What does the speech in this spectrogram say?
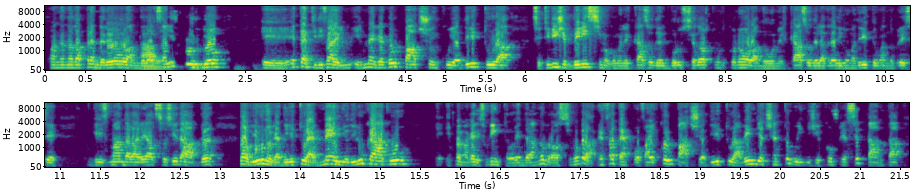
quando è andato a prendere Holland ah, dal Salisburgo e, e, tenti di fare il, il, mega colpaccio in cui addirittura se ti dice benissimo come nel caso del Borussia Dortmund con Holland o nel caso dell'Atletico Madrid quando prese Grisman dalla Real Sociedad, trovi uno che addirittura è meglio di Lukaku e, e poi magari su Link lo vende l'anno prossimo, però nel frattempo fai il colpaccio e addirittura vendi a 115 e compri a 70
